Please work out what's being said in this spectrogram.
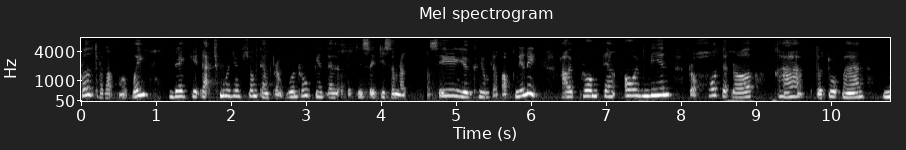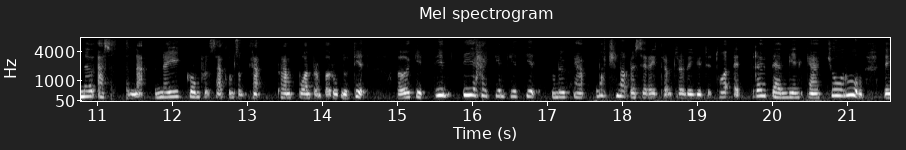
វិលត្រឡប់មកវិញដែលគេដាក់ឈ្មោះយើងខ្ញុំទាំង9រូបមានតែលោកប្រតិសេទីសម្រាប់ស៊ីយើងខ្ញុំទាំងអស់គ្នានេះហើយព្រមទាំងអោយមានរហូតទៅដល់ការទទួលបាន នៅអាសនៈនៃក្រមប្រឹក្សាគុំសង្កាត់5007រូបនោះទៀតហើយគេទៀមទាឲ្យទៀមទាទៀតនៅការបោះឆ្នោតដោយសេរីត្រឹមត្រូវដោយយុត្តិធម៌ដែលត្រូវតែមានការចូលរួមនៃ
